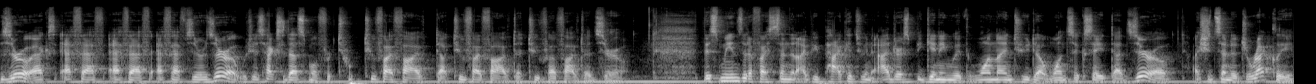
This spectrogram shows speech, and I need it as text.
0xFFFFFF00, which is hexadecimal for 255.255.255.0. This means that if I send an IP packet to an address beginning with 192.168.0, I should send it directly,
